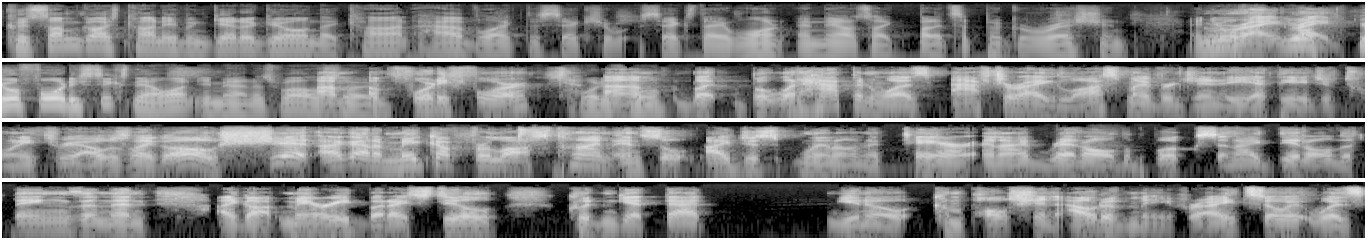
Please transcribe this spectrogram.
Because some guys can't even get a girl, and they can't have like the sexual sex they want, and now it's like, but it's a progression. And you're right, you're, right. You're 46 now, aren't you, man? As well. I'm, so. I'm 44. 44. Um, but but what happened was after I lost my virginity at the age of 23, I was like, oh shit, I got to make up for lost time, and so I just went on a tear, and I read all the books, and I did all the things, and then I got married, but I still couldn't get that you know compulsion out of me right so it was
